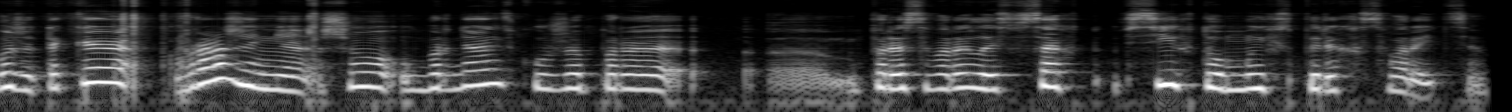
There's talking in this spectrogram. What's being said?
Боже, таке враження, що в Бердянську вже пере, пересварились все, всі, хто міг пересваритися.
